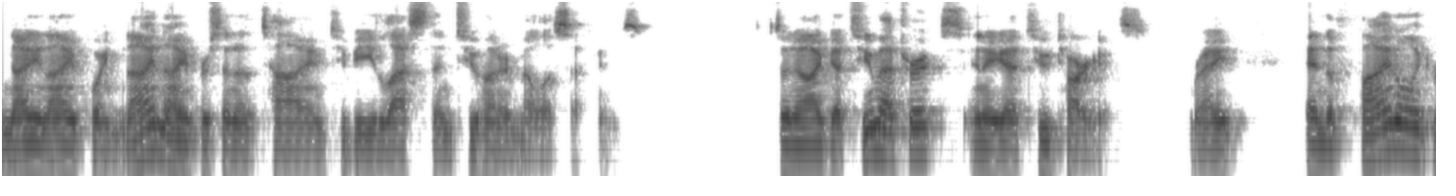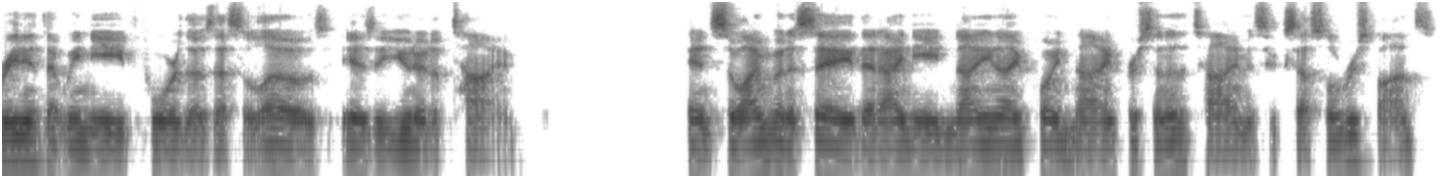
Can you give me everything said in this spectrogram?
99.99% of the time to be less than 200 milliseconds. So now I've got two metrics and I got two targets, right? And the final ingredient that we need for those SLOs is a unit of time. And so I'm going to say that I need 99.9% of the time a successful response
